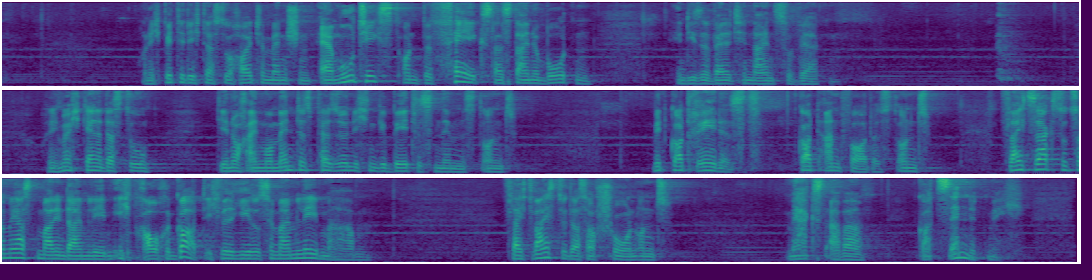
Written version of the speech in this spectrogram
Und ich bitte dich, dass du heute Menschen ermutigst und befähigst, als deine Boten in diese Welt hineinzuwirken. Und ich möchte gerne, dass du dir noch einen Moment des persönlichen Gebetes nimmst und mit Gott redest, Gott antwortest. Und vielleicht sagst du zum ersten Mal in deinem Leben, ich brauche Gott, ich will Jesus in meinem Leben haben. Vielleicht weißt du das auch schon und merkst aber, Gott sendet mich.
